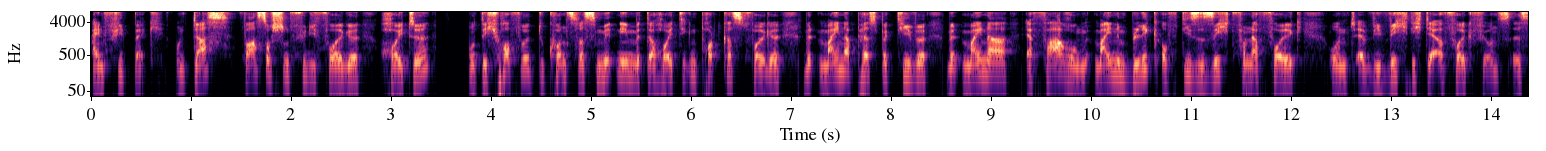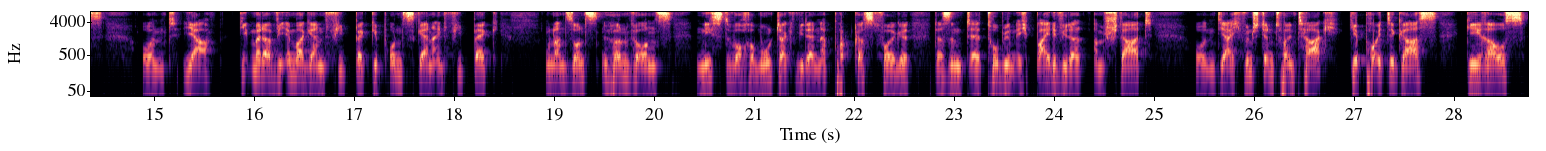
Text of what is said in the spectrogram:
ein Feedback. Und das war's doch schon für die Folge heute. Und ich hoffe, du konntest was mitnehmen mit der heutigen Podcast-Folge, mit meiner Perspektive, mit meiner Erfahrung, mit meinem Blick auf diese Sicht von Erfolg und äh, wie wichtig der Erfolg für uns ist. Und ja, gib mir da wie immer gern Feedback, gib uns gern ein Feedback. Und ansonsten hören wir uns nächste Woche Montag wieder in der Podcast-Folge. Da sind äh, Tobi und ich beide wieder am Start. Und ja, ich wünsche dir einen tollen Tag. Gib heute Gas, geh raus,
